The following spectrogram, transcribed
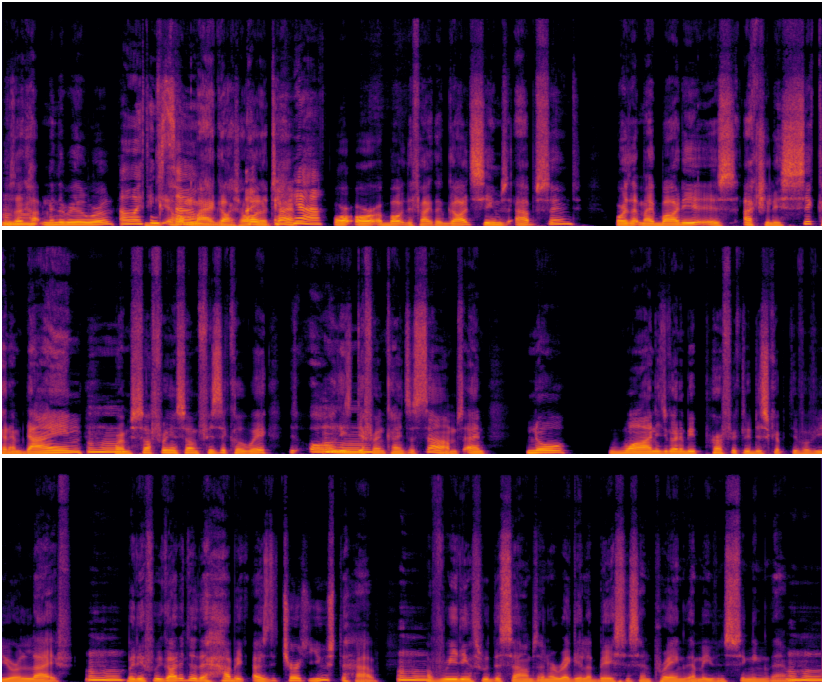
Does that Mhm. happen in the real world? Oh, I think Yeah, so. Oh my gosh, all the time. yeah. or or about the fact that God seems absent, or that my body is actually sick and I'm dying, or I'm suffering in some physical way. There's all these Mhm. different kinds of psalms, and no one is going to be perfectly descriptive of your life. hmm But if we got into the habit, as the church used to have, hmm of reading through the psalms on a regular basis and praying them, even singing them, hmm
